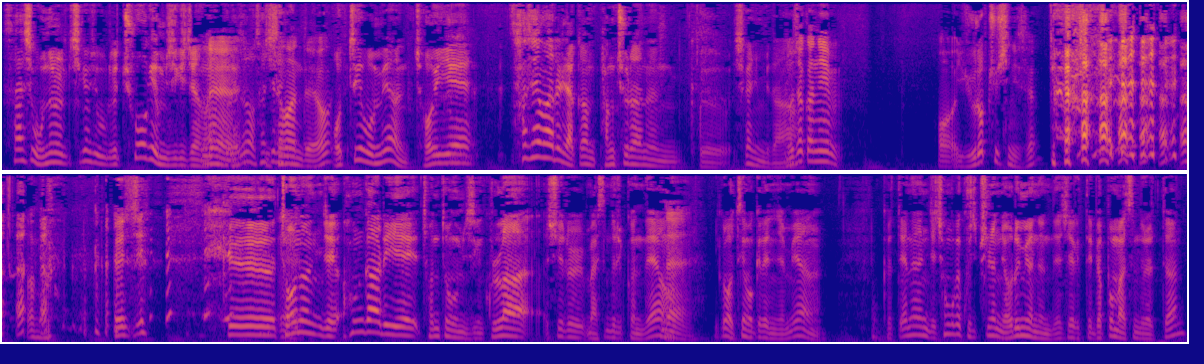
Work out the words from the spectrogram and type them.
사실 오늘 씨 우리가 추억의 음식이잖아요. 네, 그래서 사실 이상한데요. 어떻게 보면 저희의 사생활을 약간 방출하는 그 시간입니다. 노 작가님 어, 유럽 출신이세요? 어, 뭐, 왜지? 그 네. 저는 네. 이제 헝가리의 전통 음식인 굴라쉬를 말씀드릴 건데요. 네. 이걸 어떻게 먹게 됐냐면 그때는 이제 1997년 여름이었는데 제가 그때 몇 번 말씀드렸던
